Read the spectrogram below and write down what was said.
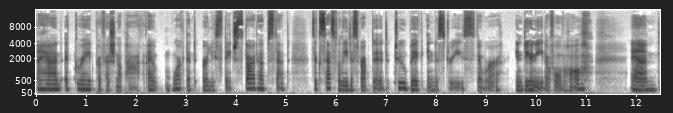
I had a great professional path. I worked at early stage startups that successfully disrupted two big industries that were in dear need of overhaul. and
